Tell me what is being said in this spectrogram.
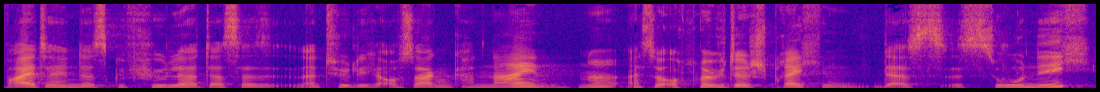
weiterhin das Gefühl hat, dass er natürlich auch sagen kann, nein, ne? also auch mal widersprechen, das ist so nicht,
